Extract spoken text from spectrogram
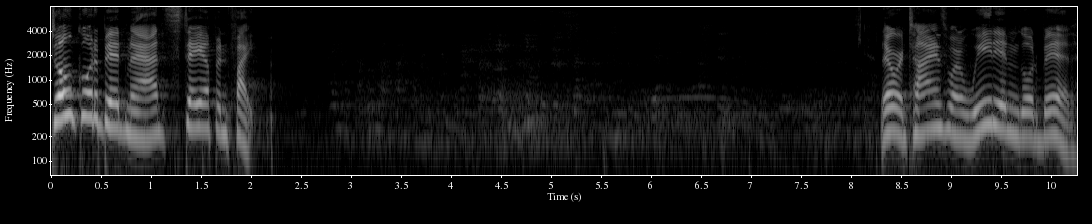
don't go to bed mad, stay up and fight. There were times when we didn't go to bed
